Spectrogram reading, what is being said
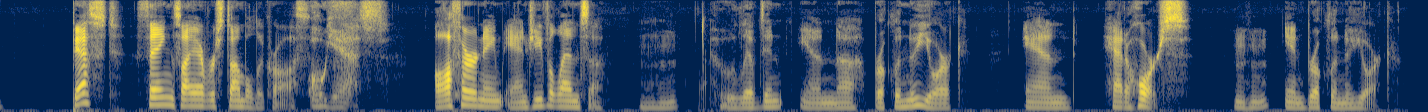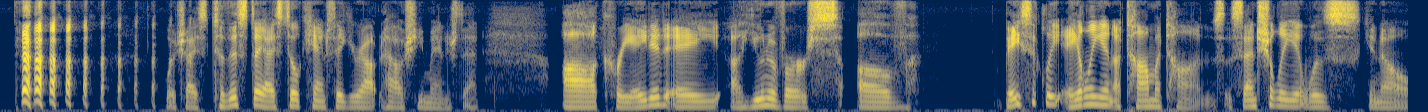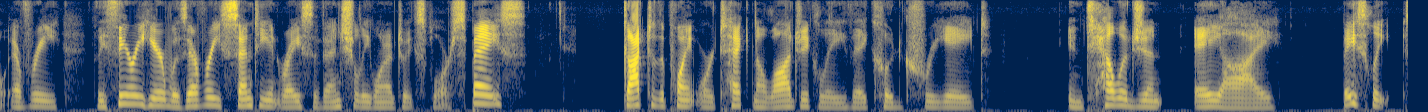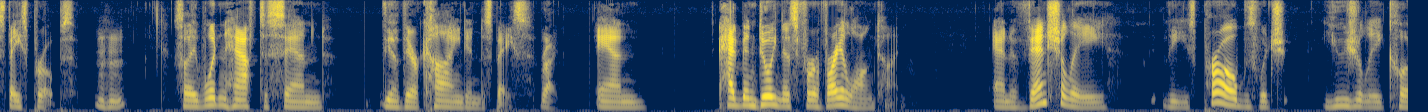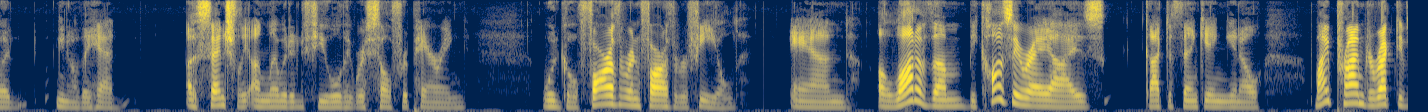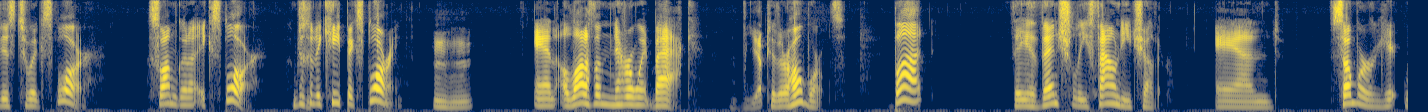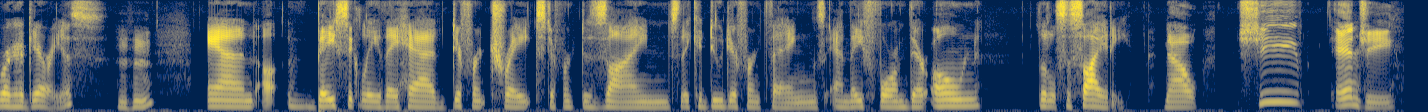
best things I ever stumbled across. Oh yes. Author named Angie Valenza, Mm-hmm. who lived in in uh, Brooklyn, New York, and had a horse Mm-hmm. in Brooklyn, New York. which I to this day I still can't figure out how she managed that. Uh, created a, a universe of basically alien automatons. Essentially, it was you know every the theory here was every sentient race eventually wanted to explore space. Got to the point where technologically they could create intelligent AI, basically space probes Mm-hmm. so they wouldn't have to send you know, their kind into space Right. and had been doing this for a very long time and eventually these probes which usually could you know they had essentially unlimited fuel they were self-repairing would go farther and farther afield and a lot of them because they were ais got to thinking you know my prime directive is to explore so i'm going to explore i'm just going to keep exploring Mm-hmm. and a lot of them never went back Yep. to their homeworlds. But they eventually found each other, and some were, were gregarious, Mm-hmm. And uh, basically they had different traits, different designs. They could do different things, and they formed their own little society. Now, she, Angie,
